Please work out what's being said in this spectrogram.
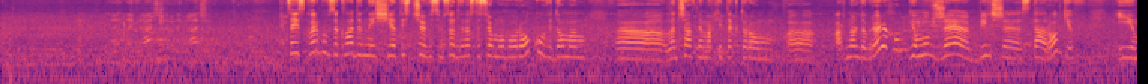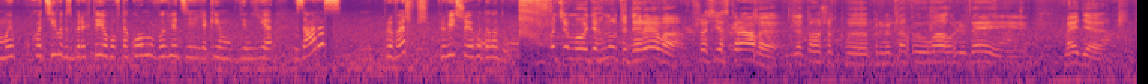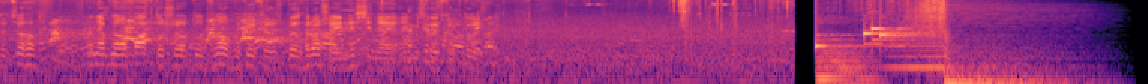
Цей сквер був закладений ще 1897 року відомим е, ландшафтним архітектором е, Арнольдом Рьоріхом. Йому вже більше ста років, і ми хотіли б зберегти його в такому вигляді, яким він є зараз, привівши його до ладу. Хочемо одягнути дерева, щось яскраве для того, щоб е, привертати увагу людей і медіа до цього ганебного факту, що тут знову готується розпил грошей і нищення міської структури.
